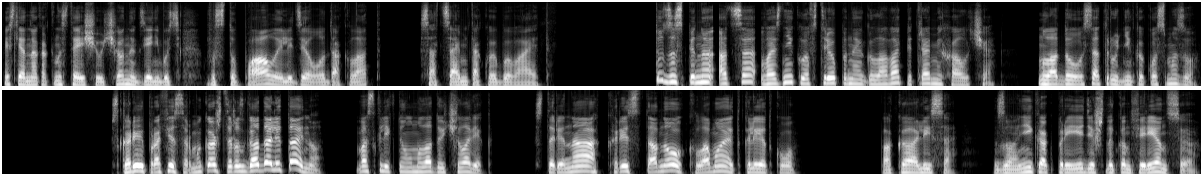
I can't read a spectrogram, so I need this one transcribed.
если она, как настоящий ученый, где-нибудь выступала или делала доклад. С отцами такое бывает. Тут за спиной отца возникла встрепанная голова Петра Михайловича, молодого сотрудника Космозо. «Скорее, профессор, мы, кажется, разгадали тайну!» — воскликнул молодой человек. «Старина, крестанок ломает клетку». «Пока, Алиса, звони, как приедешь на конференцию»,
